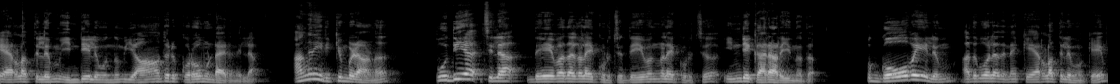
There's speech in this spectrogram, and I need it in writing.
കേരളത്തിലും ഇന്ത്യയിലും ഒന്നും യാതൊരു കുറവും ഉണ്ടായിരുന്നില്ല അങ്ങനെ ഇരിക്കുമ്പോഴാണ് പുതിയ ചില ദേവതകളെക്കുറിച്ച് ദൈവങ്ങളെക്കുറിച്ച് ഇന്ത്യക്കാർ അറിയുന്നത്. ഇപ്പോൾ ഗോവയിലും അതുപോലെ തന്നെ കേരളത്തിലുമൊക്കെ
